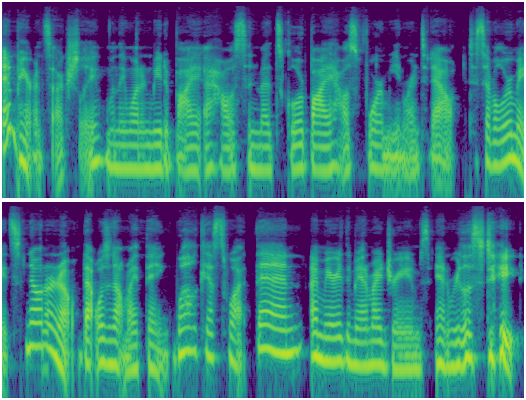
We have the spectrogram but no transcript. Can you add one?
and parents actually when they wanted me to buy a house in med school or buy a house for me and rent it out to several roommates. No, no, no, that was not my thing. Well, guess what? Then I married the man of my dreams and real estate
